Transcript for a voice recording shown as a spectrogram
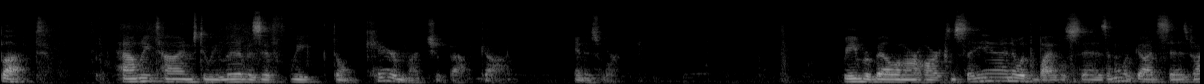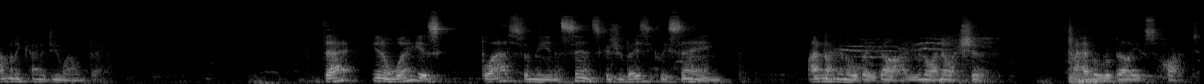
But how many times do we live as if we don't care much about God and His Word? We rebel in our hearts and say, Yeah, I know what the Bible says, I know what God says, but I'm going to kind of do my own thing. That, in a way, is blasphemy in a sense because you're basically saying, I'm not going to obey God, even though I know I should. I have a rebellious heart.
